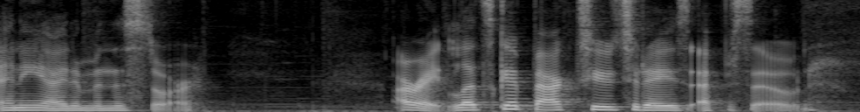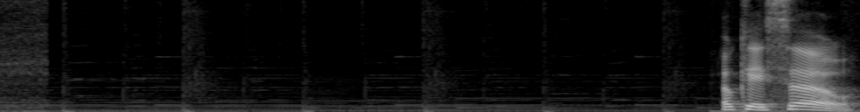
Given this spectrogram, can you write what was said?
any item in the store. All right, let's get back to today's episode. Okay, so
